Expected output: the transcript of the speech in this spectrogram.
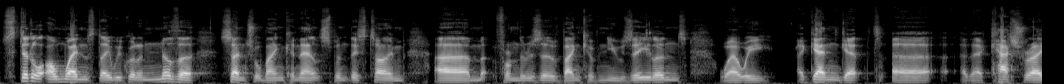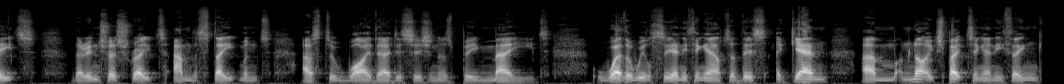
still on Wednesday, we've got another central bank announcement, this time um, from the Reserve Bank of New Zealand, where we again get uh, their cash rate, their interest rate, and the statement as to why their decision has been made. Whether we'll see anything out of this again, um, I'm not expecting anything,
